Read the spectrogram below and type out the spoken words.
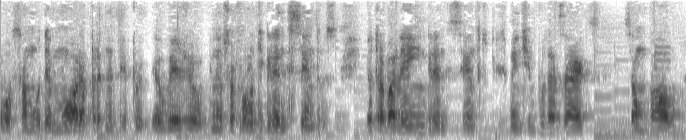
o SAMU demora para atender. Eu vejo, como o senhor falou de grandes centros, eu trabalhei em grandes centros, principalmente em Budas Artes, São Paulo,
